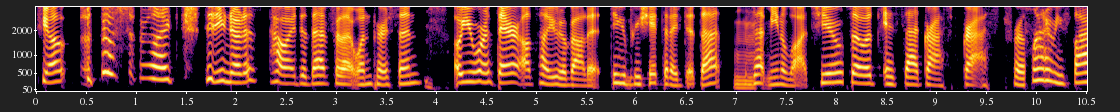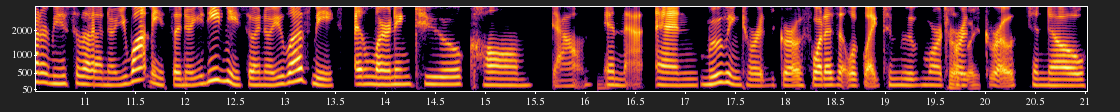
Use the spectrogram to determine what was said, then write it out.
yep. We're like, did you notice how I did that for that one person? Oh, you weren't there. I'll tell you about it. Do you appreciate that I did that? Does Mhm. that mean a lot to you? So it's it's that grasp, grasp for flatter me, flatter me, so that I know you want me, so I know you need me, so I know you love me, and learning to calm down Mm. in that and moving towards growth. What does it look like to move more towards growth? To know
